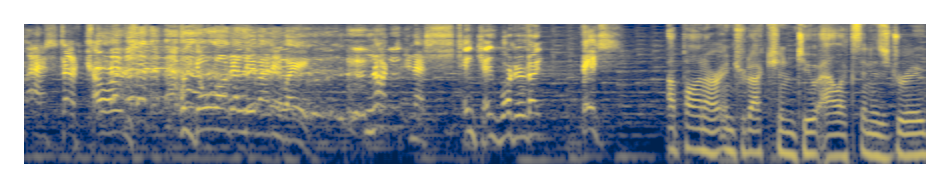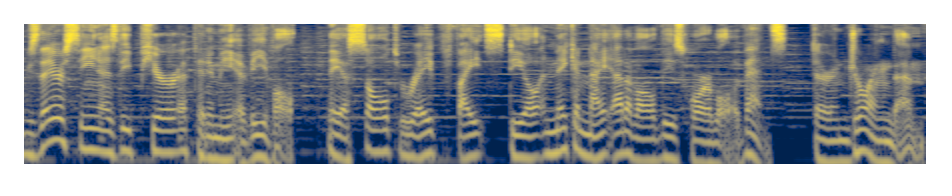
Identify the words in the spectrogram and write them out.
bastard cowards! We don't want to live anyway. Not in a stinking world like this. Upon our introduction to Alex and his droogs, they are seen as the pure epitome of evil. They assault, rape, fight, steal, and make a night out of all these horrible events. They're enjoying them.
